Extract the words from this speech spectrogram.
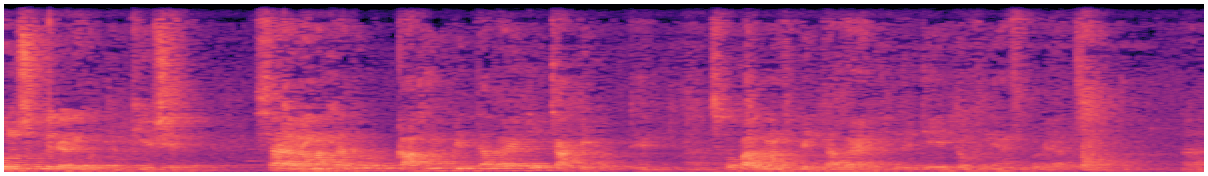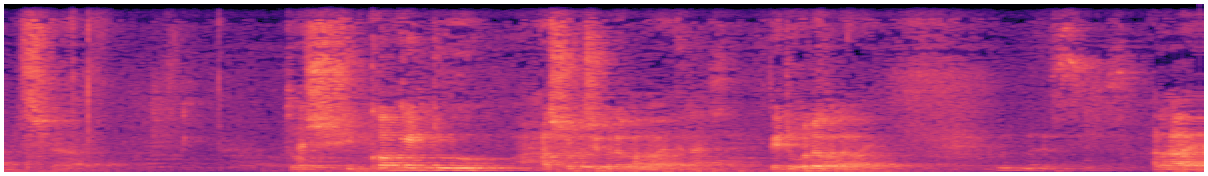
কোন স্কুলে চাকরি করতেন? কি ছিল? স্যার আমার দাদু প্রাথমিক বিদ্যালয়ে চাকরি করতেন। আচ্ছা। গোপালগঞ্জ বিদ্যালয়ে যেটি দক্ষিণ দিনাজপুরে আছে। আচ্ছা। তো শিক্ষককে একটু হাস্যরসি করে ভালো হয় না? পেটু হলে ভালো হয়। ভালো হয়?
